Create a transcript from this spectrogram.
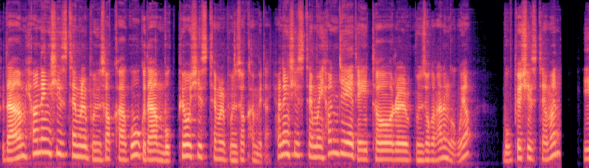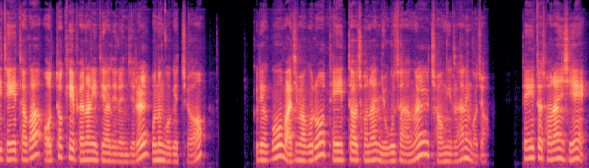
그 다음 현행 시스템을 분석하고 그 다음 목표 시스템을 분석합니다. 현행 시스템은 현재의 데이터를 분석을 하는 거고요. 목표 시스템은 이 데이터가 어떻게 변환이 되어야 되는지를 보는 거겠죠. 그리고 마지막으로 데이터 전환 요구사항을 정의를 하는 거죠. 데이터 전환 시에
